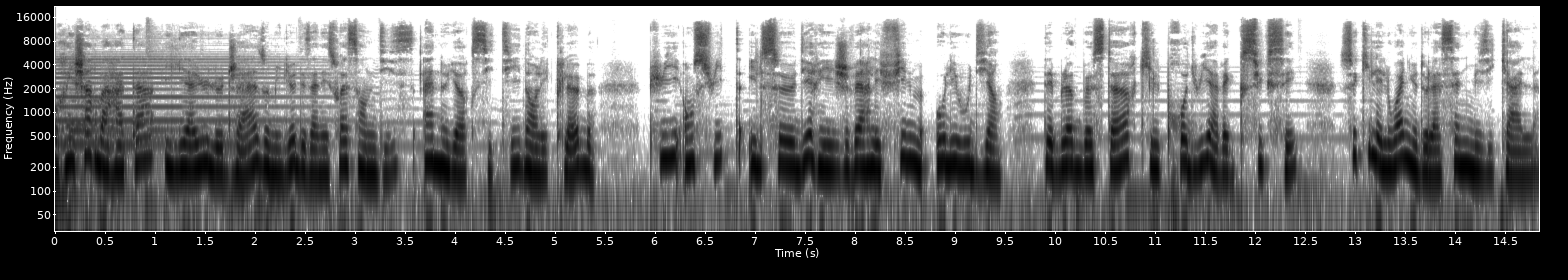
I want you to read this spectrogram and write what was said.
Pour Richard Barata, il y a eu le jazz au milieu des années 70 à New York City dans les clubs, puis ensuite il se dirige vers les films hollywoodiens, des blockbusters qu'il produit avec succès, ce qui l'éloigne de la scène musicale.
